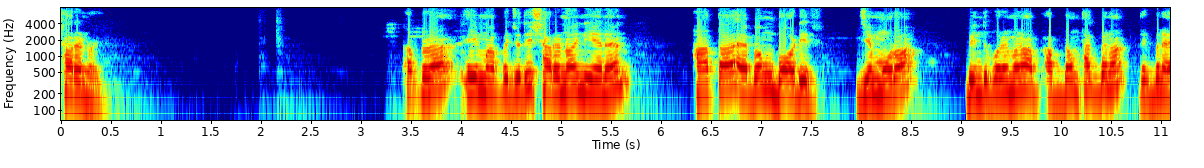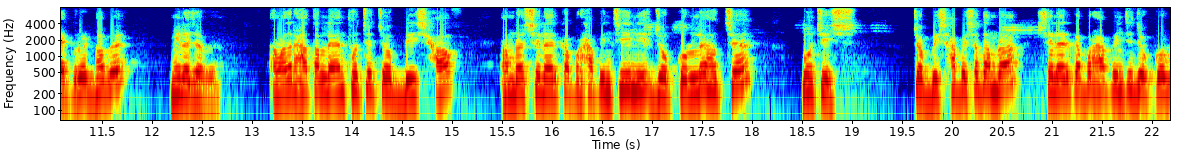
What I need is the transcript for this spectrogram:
সাড়ে নয়। আপনারা এই মাপে যদি সাড়ে নয় নিয়ে নেন, হাতা এবং বডির যে মোড়া, বিন্দু পরিমাণে আপ ডাউন থাকবে না, দেখবেন অ্যাকুরেট ভাবে মিলে যাবে। আমাদের হাতার লেন্থ হচ্ছে চব্বিশ হাফ আমরা সেলাইয়ের কাপড় হাফ ইঞ্চি যোগ করলে হচ্ছে পঁচিশ। চব্বিশ হাফের সাথে আমরা সেলাইয়ের কাপড় হাফ ইঞ্চি যোগ করব,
